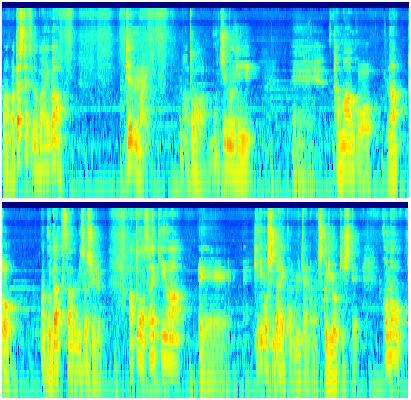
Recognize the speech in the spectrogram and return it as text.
まあ、私たちの場合は玄米あとはもち麦、えー、卵納豆、まあ、具だくさん味噌汁。あとは最近は、えー、切り干し大根みたいなのを作り置きしてこの、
